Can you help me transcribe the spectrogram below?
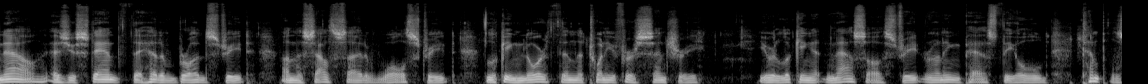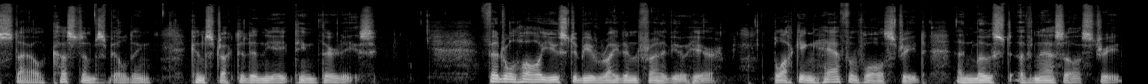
Now, as you stand at the head of Broad Street on the south side of Wall Street, looking north in the 21st century, you are looking at Nassau Street running past the old temple style customs building constructed in the 1830s. Federal Hall used to be right in front of you here, blocking half of Wall Street and most of Nassau Street.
